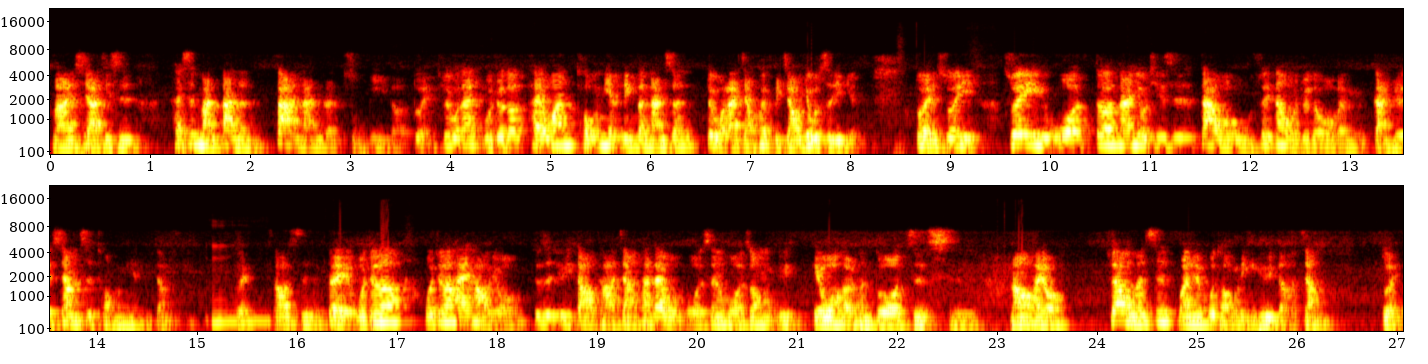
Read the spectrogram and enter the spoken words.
马来西亚其实。还是蛮大人大男人主义的，对，所以我在我觉得台湾同年龄的男生对我来讲会比较幼稚一点，对，所以所以我的男友其实大我五岁，但我觉得我们感觉像是同年这样子，嗯，对，主要是对我觉得我觉得还好有就是遇到他这样，他在我我生活中遇给我很很多支持，然后还有虽然我们是完全不同领域的这样，对，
